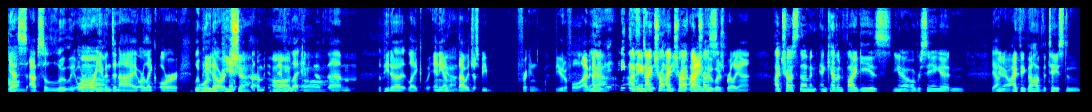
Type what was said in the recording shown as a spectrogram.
Yes, um, absolutely. Or or uh, even Danai or like or Lupita or, any Lupetia. of them. If, if Oh, you let any oh. of them, Lupita, like any of Yeah. them, that would just be freaking beautiful. I, mean, Yeah. I mean, anything I they mean, do I is tru- gonna I be tru- great. I Ryan Coogler's brilliant. I trust them, and, and Kevin Feige is you know overseeing it, and Yeah. you know I think they'll have the taste and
